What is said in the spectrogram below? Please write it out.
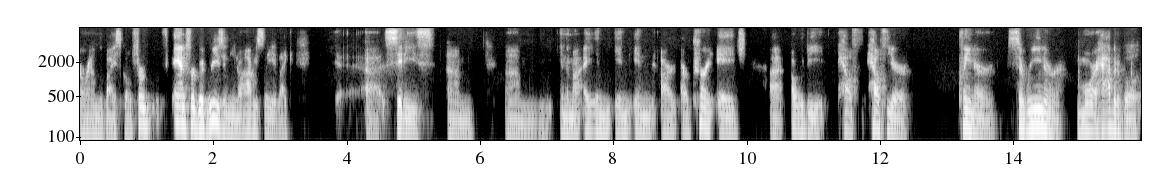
around the bicycle for and for good reason. You know, obviously, like uh, cities um, um, in the in in in our our current age uh, would be health healthier, cleaner, serener, more habitable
